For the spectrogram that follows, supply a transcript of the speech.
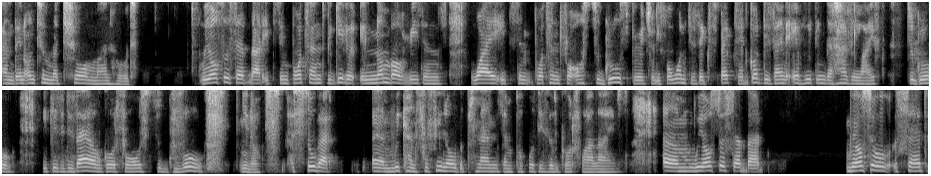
and then onto mature manhood. We also said that it's important, we give a, a, number of reasons why it's important for us to grow spiritually. For one, it is expected. God designed everything that has life to grow. It is a desire of God for us to grow, you know, so that um, we can fulfill all the plans and purposes of God for our lives. Um, we also said that, we also said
